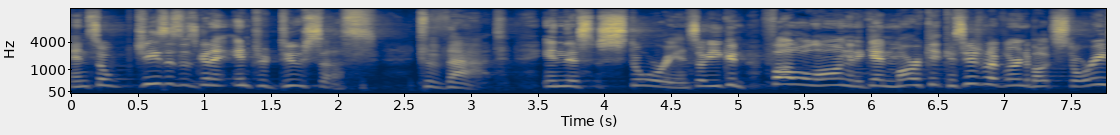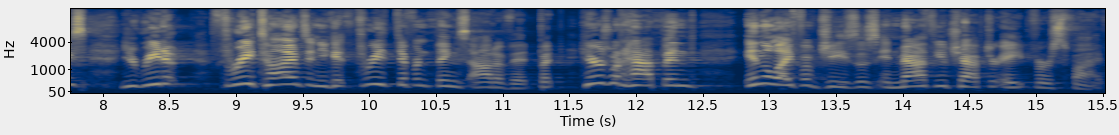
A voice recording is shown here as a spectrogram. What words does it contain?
And so Jesus is going to introduce us to that in this story. And so you can follow along and again mark it because here's what I've learned about stories. You read it three times and you get three different things out of it. But here's what happened in the life of Jesus in Matthew chapter 8, verse 5.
